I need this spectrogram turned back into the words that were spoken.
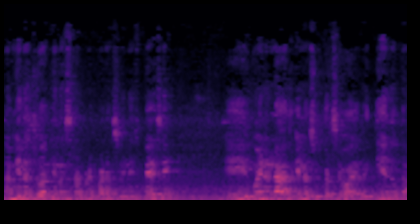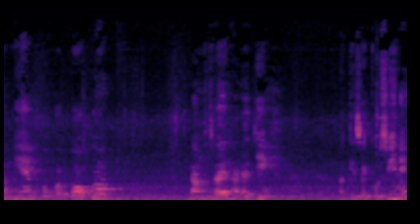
También ayuda a que nuestra preparación espese eh, bueno, el azúcar se va derritiendo también poco a poco. La vamos a dejar allí a que se cocine.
